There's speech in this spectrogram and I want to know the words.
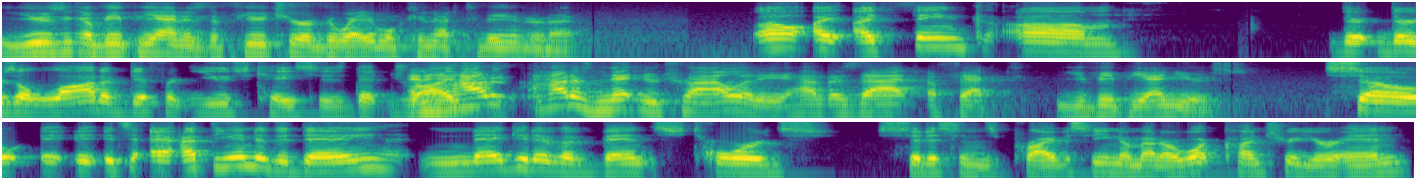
using a VPN is the future of the way we'll connect to the internet? Well, I, I think um, there, there's a lot of different use cases that drive. And how, do, how does net neutrality? How does that affect your VPN use? So it, it's at the end of the day, negative events towards citizens' privacy, no matter what country you're in,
